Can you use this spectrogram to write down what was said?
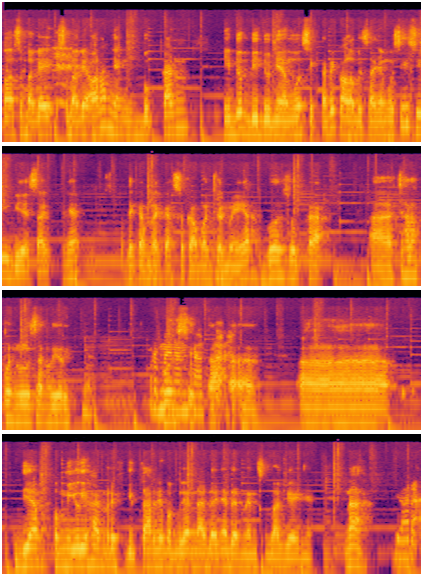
Kalau sebagai sebagai orang yang bukan hidup di dunia musik. Tapi kalau misalnya musisi, biasanya ketika mereka suka sama John Mayer, gue suka uh, cara penulisan liriknya. Permainan suka, kata. Uh, uh, dia pemilihan riff gitarnya, pemilihan nadanya, dan lain sebagainya. Nah, juara.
